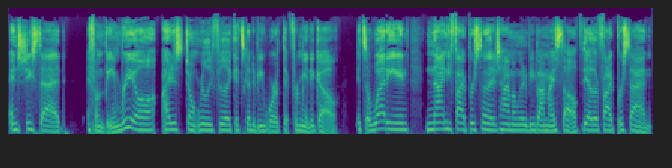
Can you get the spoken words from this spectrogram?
And she said, if I'm being real, I just don't really feel like it's gonna be worth it for me to go. It's a wedding. 95% of the time, I'm going to be by myself. The other 5%,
